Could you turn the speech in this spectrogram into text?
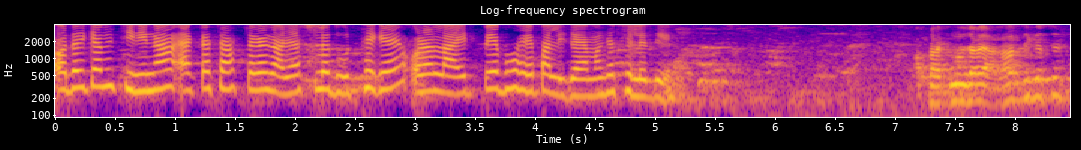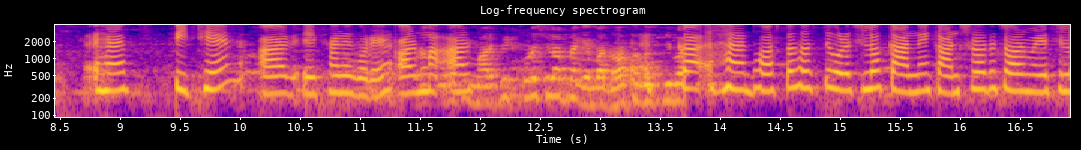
ওদেরকে আমি চিনি না। একটা চার চাকা গাড়ি আসছিল দূর থেকে ওরা লাইট পেয়ে ভয়ে পালিয়ে যায় আমাকে ফেলে দিয়ে। আপনার কোনো জায়গায় আঘাত লেগেছে হ্যাঁ পিঠে আর এখানে করে। আর আর মারপিট করেছিল আপনাকে বা ধস্তাধস্তি বা কা- হ্যাঁ ধস্তাধস্তি করেছিল। কানে কানসরাতে চড় মেরেছিল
